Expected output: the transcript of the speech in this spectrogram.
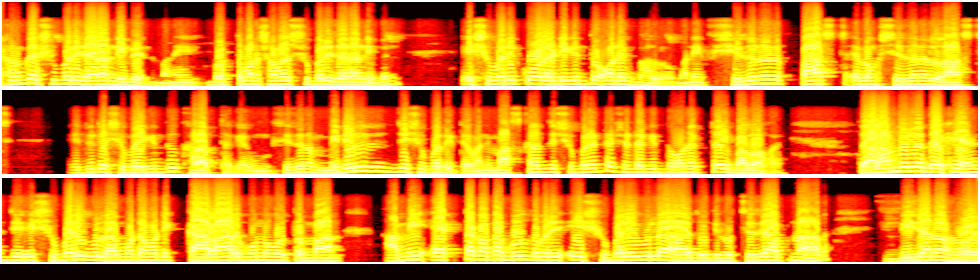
এখনকার সুপারি যারা নেবেন মানে বর্তমান সমাজের সুপারি যারা নেবেন, এই সুপারি কোয়ালিটি কিন্তু অনেক ভালো মানে সিজনের ফার্স্ট এবং সিজনের লাস্ট এই দুইটা সুপারি কিন্তু খারাপ থাকে এবং সিজনের মিডল যে সুপারিটা মানে মাঝখানের যে সুপারিটা, সেটা কিন্তু অনেকটাই ভালো হয়। তো আলহামদুলিল্লাহ দেখেন যে এই সুপারিগুলা মোটামুটি কালার, গুণগত মান, আমি একটা কথা বলতে পারি, এই সুপারিগুলা যদি হচ্ছে যে আপনার বীজানো হয়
